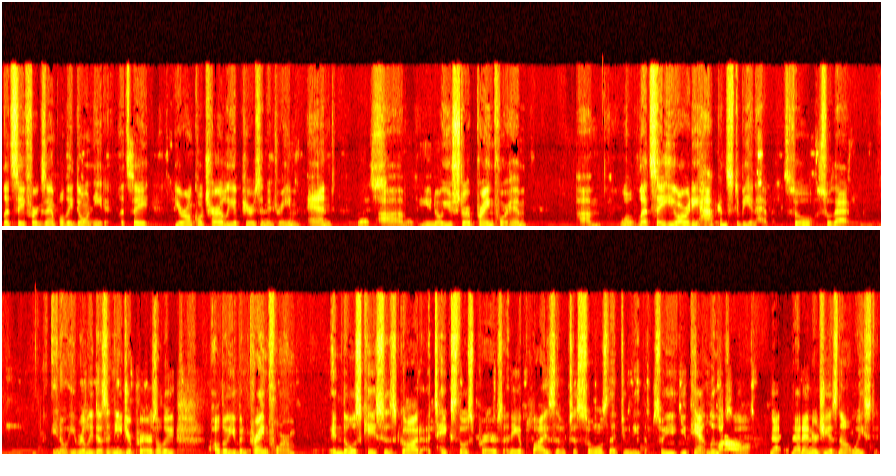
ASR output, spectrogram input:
let's say, for example, they don't need it. Let's say your uncle Charlie appears in a dream, and Yes. um, you know you start praying for him. Um, well, let's say he already happens to be in heaven, so so that you know he really doesn't need your prayers, although although you've been praying for him. In those cases, God takes those prayers and He applies them to souls that do need them. So you, you can't lose. wow. That that energy is not wasted.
